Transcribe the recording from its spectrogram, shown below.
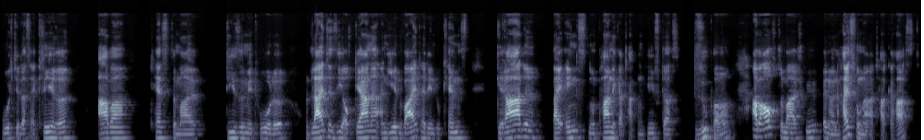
wo ich dir das erkläre, aber teste mal diese Methode und leite sie auch gerne an jeden weiter, den du kennst. Gerade bei Ängsten und Panikattacken hilft das super. Aber auch zum Beispiel, wenn du eine Heißhungerattacke hast,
